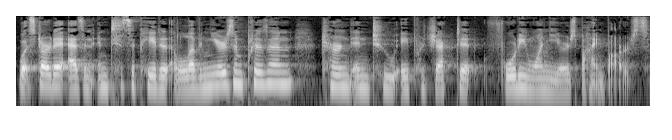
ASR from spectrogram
What started as an anticipated 11 years in prison turned into a projected 41 years behind bars.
